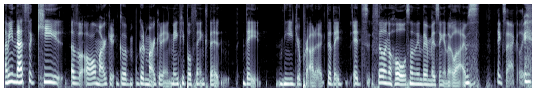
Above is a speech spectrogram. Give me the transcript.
I mean, that's the key of all market good good marketing. Make people think that they need your product, that they it's filling a hole, something they're missing in their lives. Exactly.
